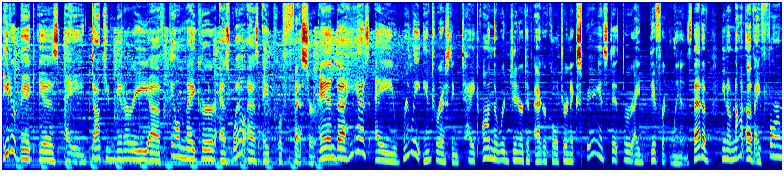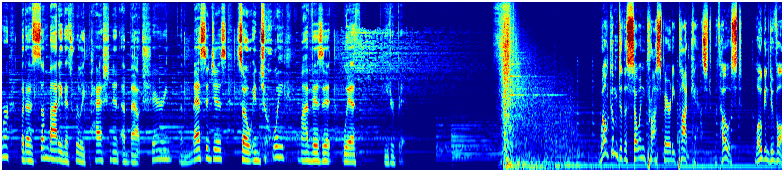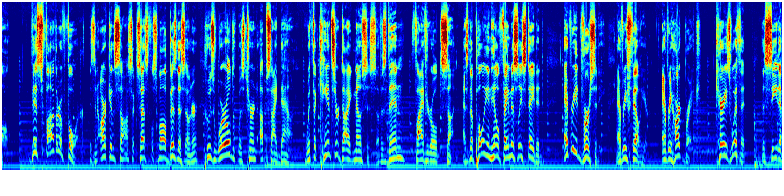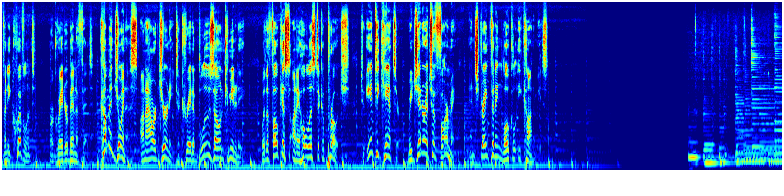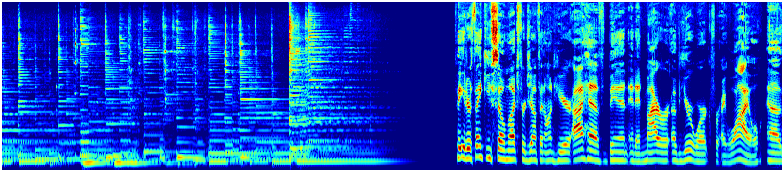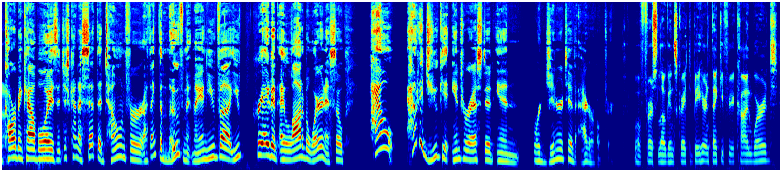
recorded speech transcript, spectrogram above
Peter Byck is a documentary uh, filmmaker as well as a professor, and uh, he has a really interesting take on the regenerative agriculture and experienced it through a different lens that of, you know, not of a farmer, but of somebody that's really passionate about sharing the messages. So enjoy my visit with Peter Byck. Welcome to the Sowing Prosperity Podcast with host Logan Duvall. This father of four is an Arkansas successful small business owner whose world was turned upside down with the cancer diagnosis of his then five year old son. As Napoleon Hill famously stated, every adversity, every failure, every heartbreak carries with it the seed of an equivalent or greater benefit. Come and join us on our journey to create a blue zone community with a focus on a holistic approach to anti cancer, regenerative farming, and strengthening local economies. Peter, thank you so much for jumping on here. I have been an admirer of your work for a while. Uh, uh-huh. Carbon Cowboys, it just kind of set the tone for, I think, the movement, man. You've, uh, you've created a lot of awareness. So how, how did you get interested in regenerative agriculture? Well, first, Logan, it's great to be here and thank you for your kind words.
